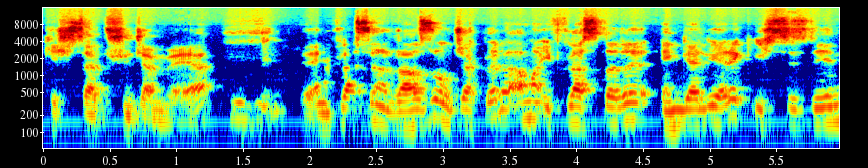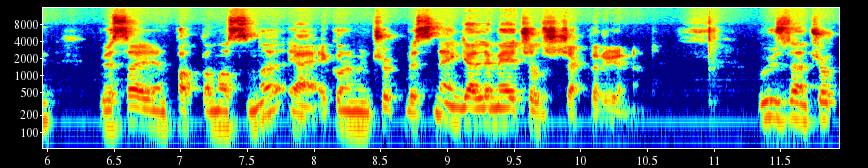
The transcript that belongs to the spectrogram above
kişisel düşüncem veya hı. enflasyona razı olacakları ama iflasları engelleyerek işsizliğin vesairenin patlamasını yani ekonominin çökmesini engellemeye çalışacakları yönünde. Bu yüzden çok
